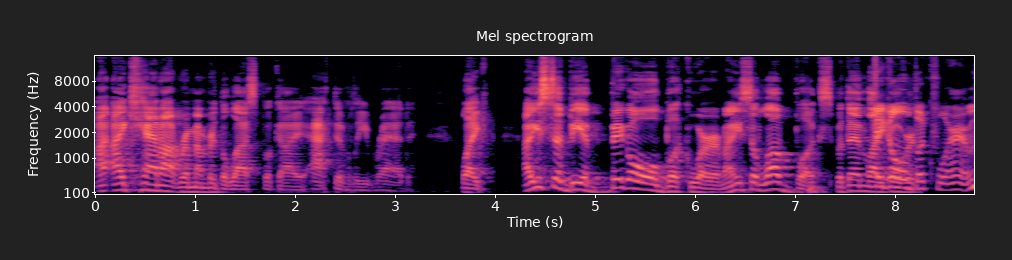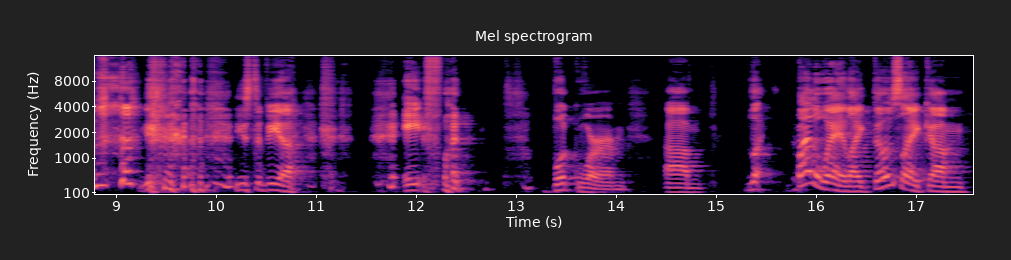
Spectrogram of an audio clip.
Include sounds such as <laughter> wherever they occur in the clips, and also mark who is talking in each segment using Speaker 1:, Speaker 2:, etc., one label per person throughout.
Speaker 1: I, I cannot remember the last book I actively read. Like I used to be a big old bookworm. I used to love books, but then like
Speaker 2: Big old
Speaker 1: over-
Speaker 2: bookworm. <laughs>
Speaker 1: used to be a <laughs> eight foot bookworm. Um, like by the way, like those like um,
